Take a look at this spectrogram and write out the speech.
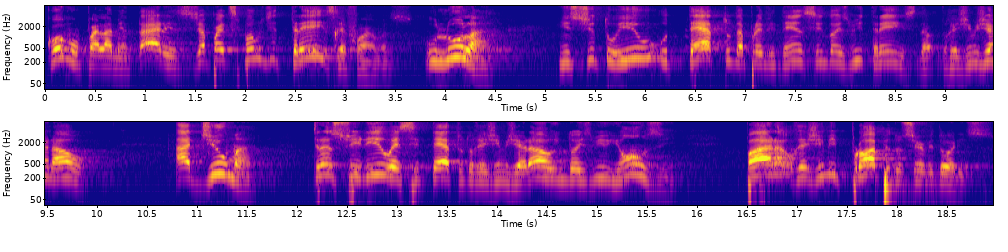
como parlamentares, já participamos de três reformas. O Lula instituiu o teto da Previdência em 2003, do regime geral. A Dilma transferiu esse teto do regime geral em 2011 para o regime próprio dos servidores.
